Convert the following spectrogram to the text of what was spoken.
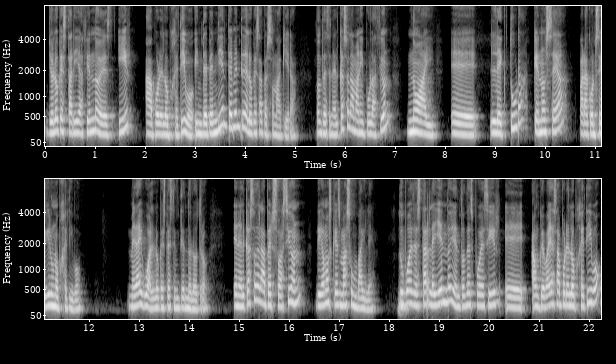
yo lo que estaría haciendo es ir a por el objetivo, independientemente de lo que esa persona quiera. Entonces, en el caso de la manipulación, no hay eh, lectura que no sea para conseguir un objetivo. Me da igual lo que esté sintiendo el otro. En el caso de la persuasión, digamos que es más un baile. Tú Mm. puedes estar leyendo y entonces puedes ir, eh, aunque vayas a por el objetivo,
